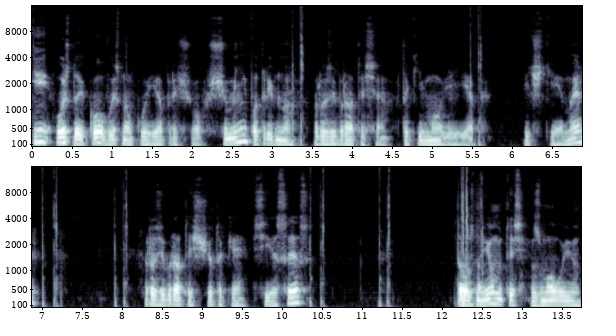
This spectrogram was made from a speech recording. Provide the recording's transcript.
І ось до якого висновку я прийшов, що мені потрібно розібратися в такій мові, як HTML, розібрати, що таке CSS, та ознайомитись з мовою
